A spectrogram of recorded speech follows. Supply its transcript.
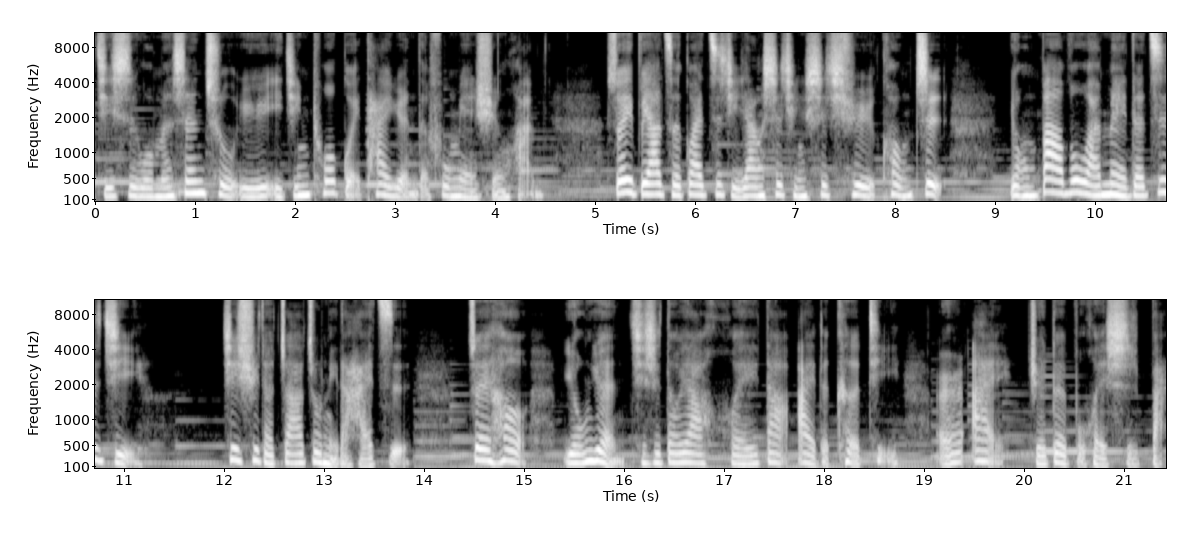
即使我们身处于已经脱轨太远的负面循环，所以不要责怪自己，让事情失去控制，拥抱不完美的自己，继续的抓住你的孩子。最后，永远其实都要回到爱的课题，而爱绝对不会失败。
